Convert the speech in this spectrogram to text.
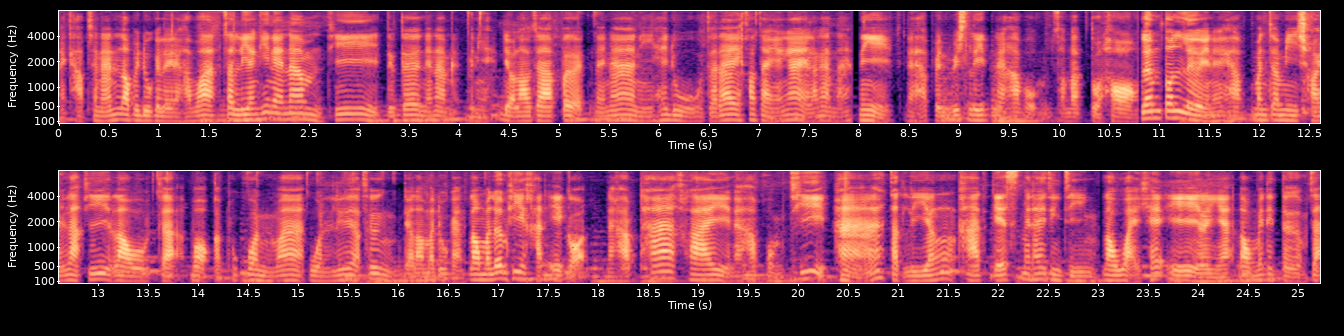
นะครับฉะนั้นเราไปดูกันเลยนะครับว่าสัตว์เลี้ยงที่แนะนำที่ติวเตอร์แนะนำเนี่ยเป็นไง เดี๋ยวเราจะเปิดในหน้านี้ให้ดูจะได้เข้าใจง่ายๆแล้วกันนะ นี่นะครับเป็น wish list นะครับผมสำหรับตัวทอง เริ่มต้นเลยนะครับ มันจะมีช้อยหลักที่เราจะบอกกับทุกคนว่าควรเลือก ซึ่งเดี๋ยวเรามาดูกัน เรามาเริ่มที่คัด A ก่อนนะครับ ถ้าใครนะครับผมที่หาสัตว์เลี้ยงคัด S ไม่ได้จริง ๆ เราไหวแค่ A อะไรเงี้ยเราไม่ได้เติมจะ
